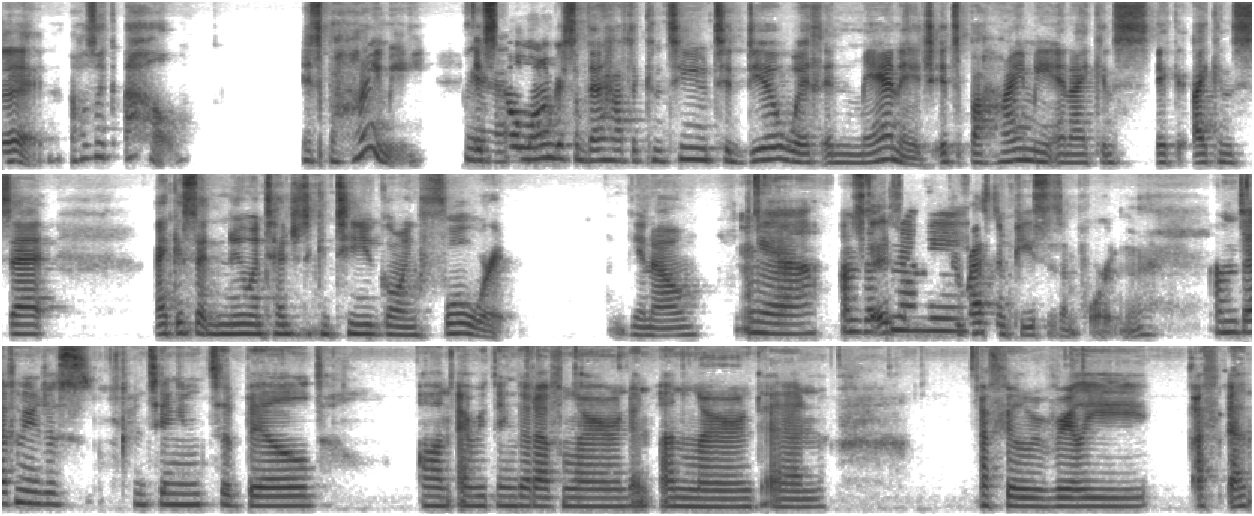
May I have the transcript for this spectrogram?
good. I was like, oh, it's behind me. Yeah. It's no longer something I have to continue to deal with and manage. It's behind me, and I can it, I can set I can set new intentions to continue going forward. You know. Yeah, I'm so definitely. rest in peace is important. I'm definitely just continuing to build on everything that I've learned and unlearned, and I feel really. I,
